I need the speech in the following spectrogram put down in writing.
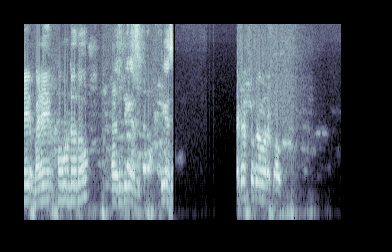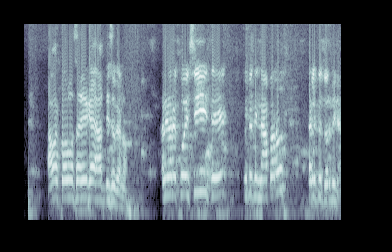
এই বাইরে খবর দাও তো। আচ্ছা ঠিক আছে। ঠিক আছে। আমার কর্মচারীর গায়ে হাত দিছো কেন? আমি ওরে কইছি যে তুই যদি না পারো তাহলে তুই ধরবি না।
